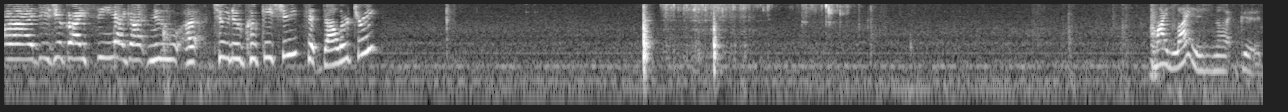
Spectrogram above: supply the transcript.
Uh, did you guys see I got new uh, two new cookie sheets at Dollar Tree? My light is not good.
